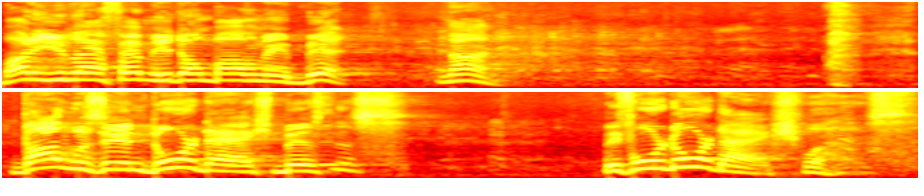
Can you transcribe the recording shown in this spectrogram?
Buddy, you laugh at me, it don't bother me a bit. None. God was in DoorDash business before DoorDash was.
